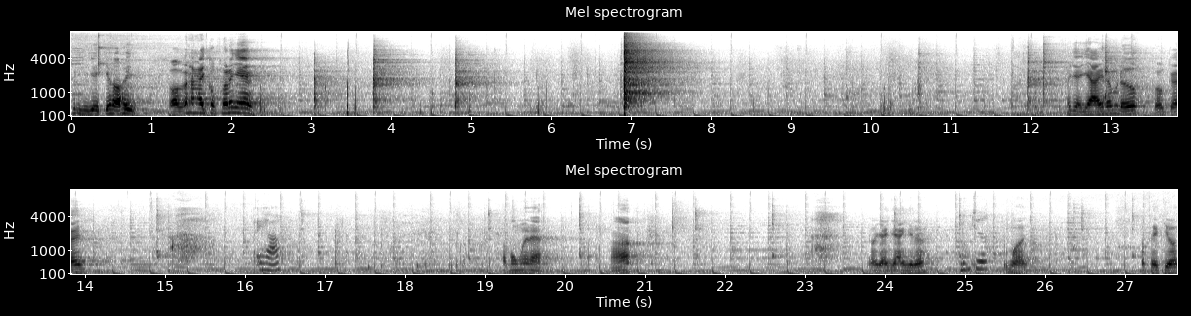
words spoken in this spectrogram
Cái gì vậy trời? Còn có hai cục thôi đó nha. Phải dài dài đó mới được ok. Vậy hả? Tập bung đây nè. Đó. Đó dạng dạng gì đó. Đúng chưa? Đúng rồi tập thiệt chưa?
